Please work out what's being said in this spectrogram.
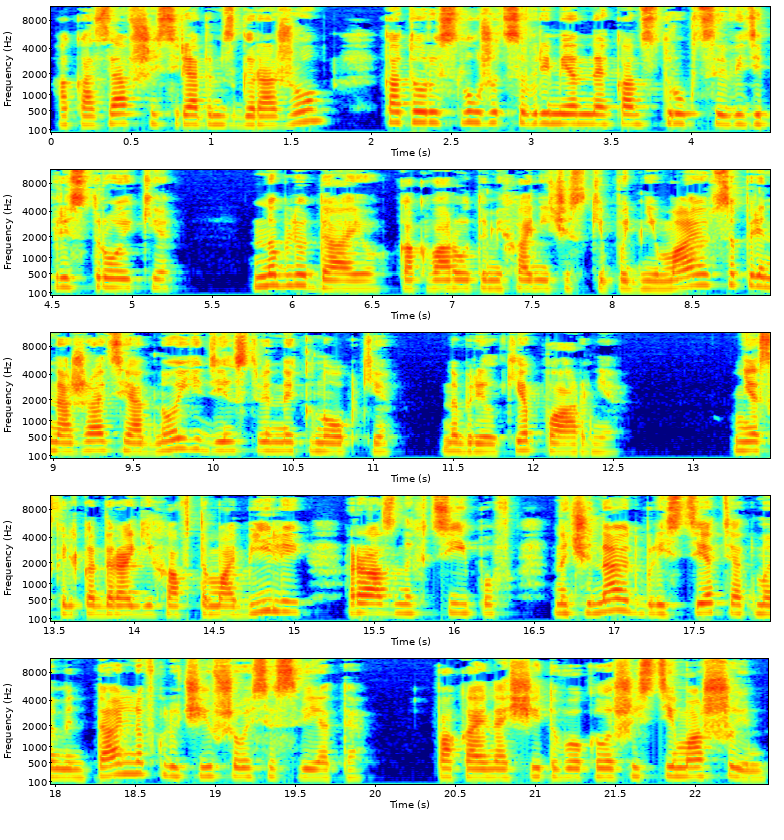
Оказавшись рядом с гаражом, который служит современная конструкция в виде пристройки, Наблюдаю, как ворота механически поднимаются при нажатии одной единственной кнопки на брелке парня. Несколько дорогих автомобилей разных типов начинают блестеть от моментально включившегося света, пока я насчитываю около шести машин,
